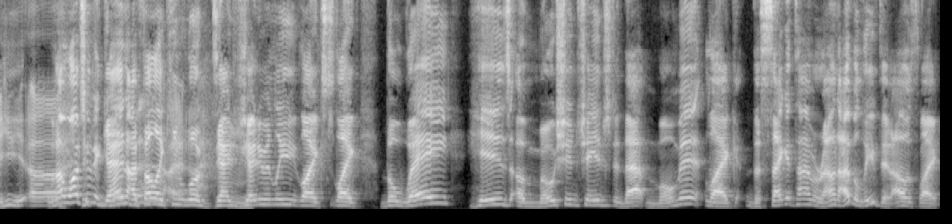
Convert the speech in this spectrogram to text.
He uh, When I watched it again, I felt like he looked gen- genuinely like like the way his emotion changed in that moment. Like the second time around, I believed it. I was like,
